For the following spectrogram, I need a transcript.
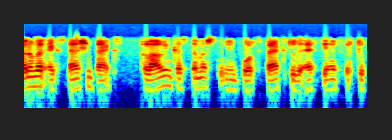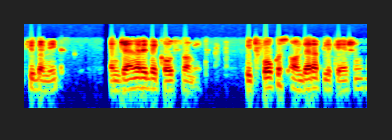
firmware expansion packs allowing customers to import pack to the STM32CubeMX and generate the code from it, with focus on their application,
